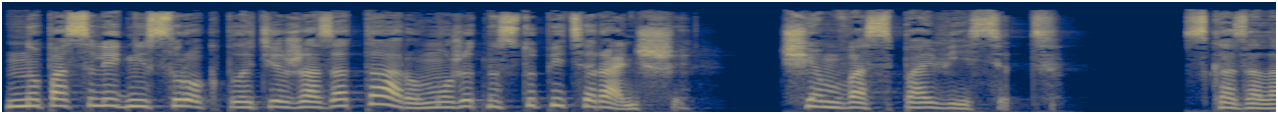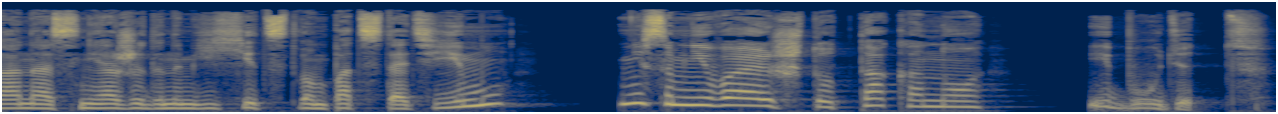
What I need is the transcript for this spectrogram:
но последний срок платежа за тару может наступить раньше, чем вас повесят». — сказала она с неожиданным ехидством под стать ему, не сомневаясь, что так оно и будет.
